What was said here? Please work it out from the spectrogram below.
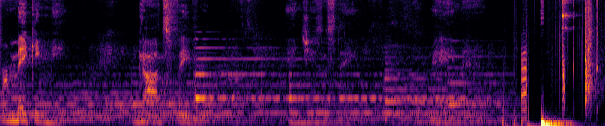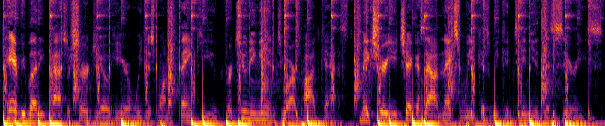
for making me God's favorite. In Jesus' name, amen. Hey, everybody, Pastor Sergio here, and we just want to thank you for tuning in to our podcast. Make sure you check us out next week as we continue this series.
